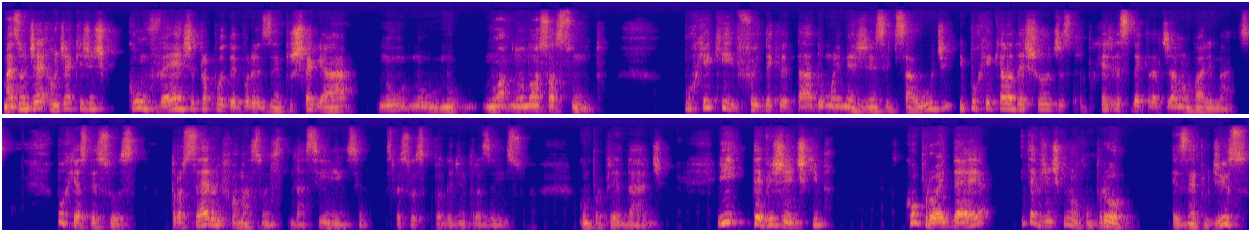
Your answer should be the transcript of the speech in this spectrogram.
Mas onde é, onde é que a gente converge para poder, por exemplo, chegar no, no, no, no, nosso assunto? Por que, que foi decretada uma emergência de saúde e por que, que ela deixou de. Por que esse decreto já não vale mais? Porque as pessoas trouxeram informações da ciência, as pessoas que poderiam trazer isso com propriedade. E teve gente que comprou a ideia e teve gente que não comprou. Exemplo disso,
